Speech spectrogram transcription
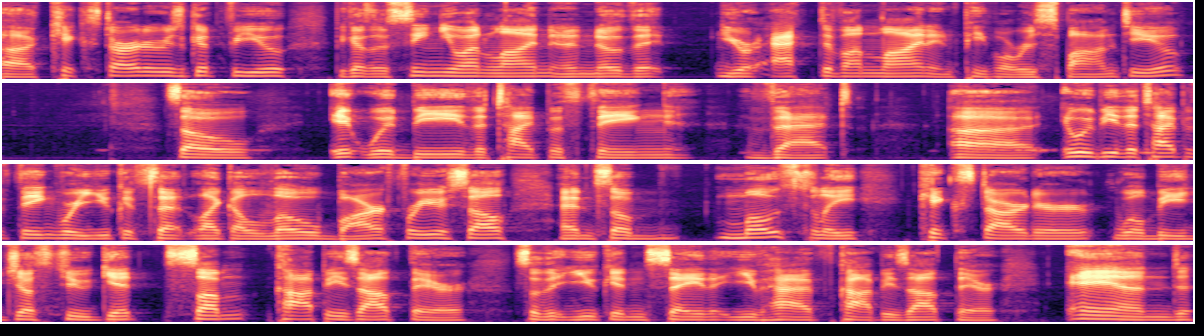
uh, kickstarter is good for you because i've seen you online and i know that you're active online and people respond to you so it would be the type of thing that uh, it would be the type of thing where you could set like a low bar for yourself, and so mostly Kickstarter will be just to get some copies out there so that you can say that you have copies out there and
